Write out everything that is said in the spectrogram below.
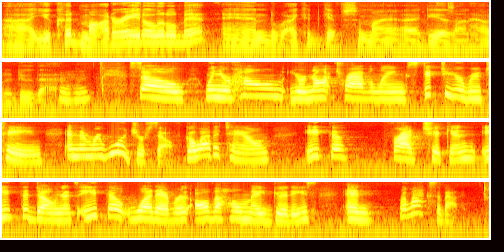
Uh, you could moderate a little bit, and I could give some uh, ideas on how to do that. Mm-hmm. So, when you're home, you're not traveling, stick to your routine and then reward yourself. Go out of town, eat the fried chicken, eat the donuts, eat the whatever, all the homemade goodies, and relax about it.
